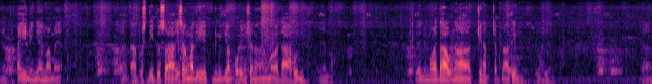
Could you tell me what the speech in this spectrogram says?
Ayan, kakainin niyan mamaya. Ayan, tapos dito sa isang maliit, binigyan ko rin siya ng mga dahon. Ayan o. Yan yung mga dahon na chinap-chap natin. So ayan. Yan,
